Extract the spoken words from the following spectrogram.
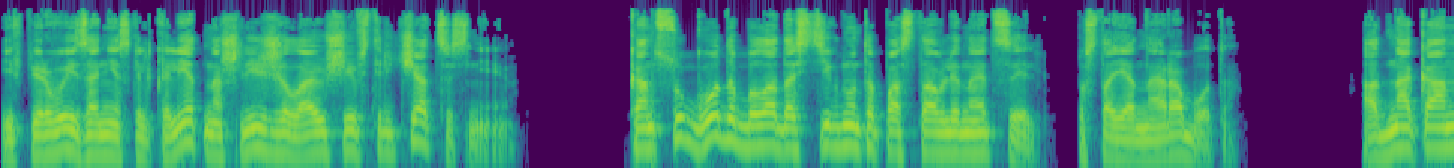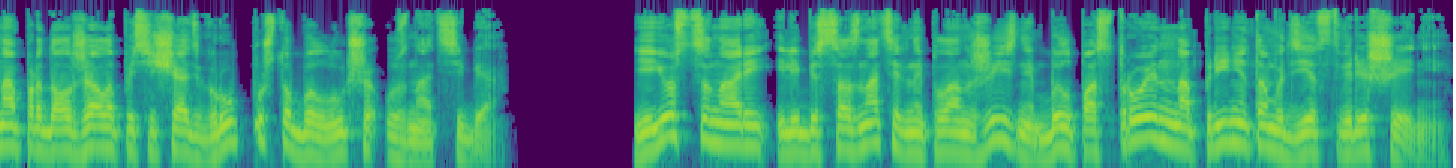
и впервые за несколько лет нашлись желающие встречаться с нею. К концу года была достигнута поставленная цель – постоянная работа. Однако она продолжала посещать группу, чтобы лучше узнать себя. Ее сценарий или бессознательный план жизни был построен на принятом в детстве решении.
